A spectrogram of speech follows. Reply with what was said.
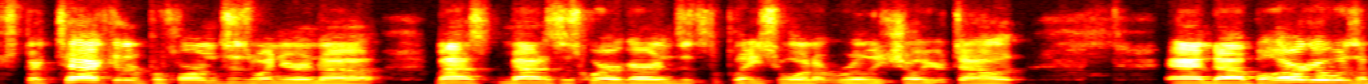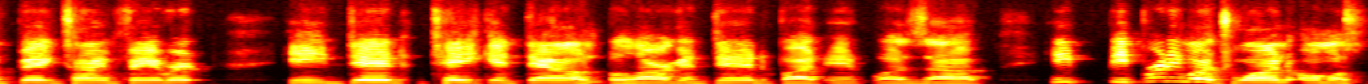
spectacular performances when you're in uh, Madison Square Gardens. It's the place you want to really show your talent. And uh, Belarga was a big time favorite. He did take it down. Belarga did, but it was uh, he he pretty much won almost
